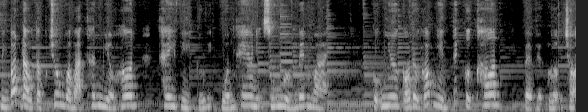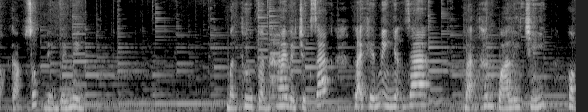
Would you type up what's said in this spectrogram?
mình bắt đầu tập trung vào bản thân nhiều hơn thay vì cứ bị cuốn theo những xu hướng bên ngoài, cũng như có được góc nhìn tích cực hơn về việc lựa chọn cảm xúc đến với mình. Mật thư tuần 2 về trực giác lại khiến mình nhận ra bản thân quá lý trí hoặc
